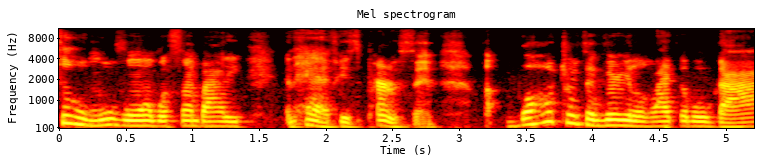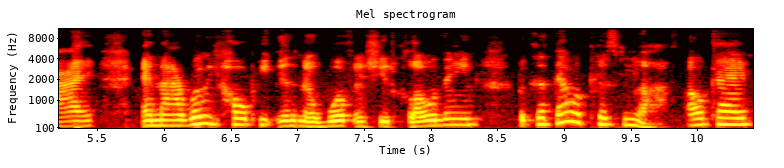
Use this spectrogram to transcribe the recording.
to move on with somebody and have his person. Walter's a very likable guy, and I really hope he isn't a wolf in sheep's clothing because that would piss me off. Okay,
